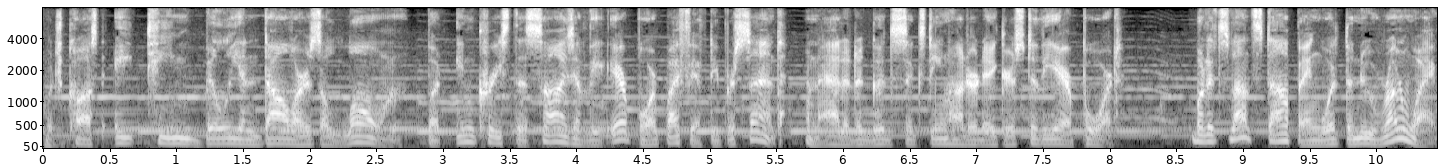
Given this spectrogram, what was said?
which cost $18 billion alone, but increased the size of the airport by 50% and added a good 1,600 acres to the airport. But it's not stopping with the new runway,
